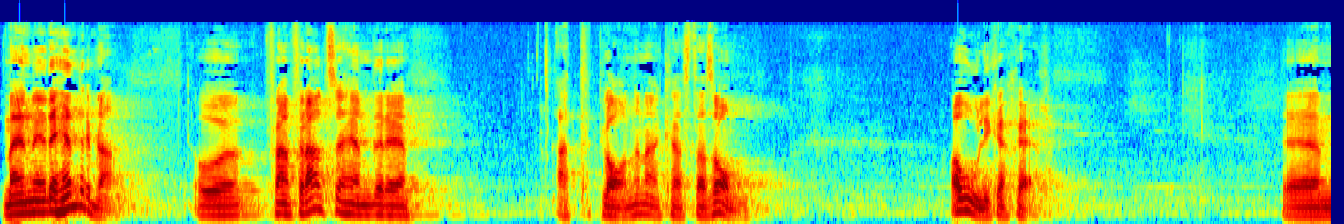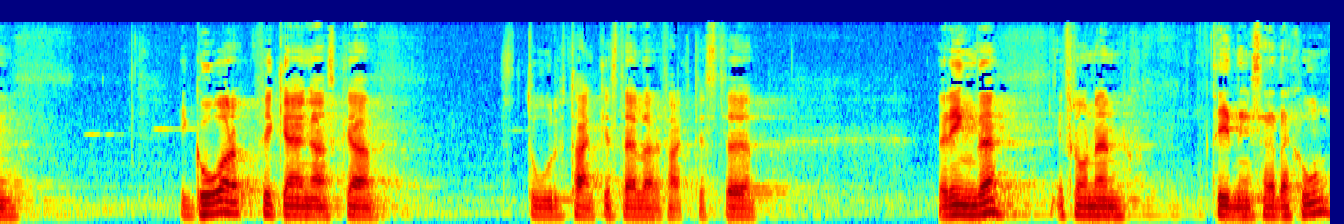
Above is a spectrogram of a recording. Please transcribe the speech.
Men eh, det händer ibland. Och framförallt så händer det att planerna kastas om av olika skäl. Ehm, igår fick jag en ganska stor tankeställare faktiskt. Eh, det ringde ifrån en tidningsredaktion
